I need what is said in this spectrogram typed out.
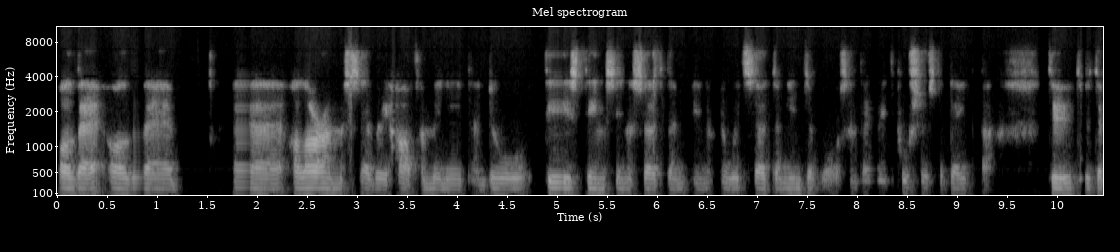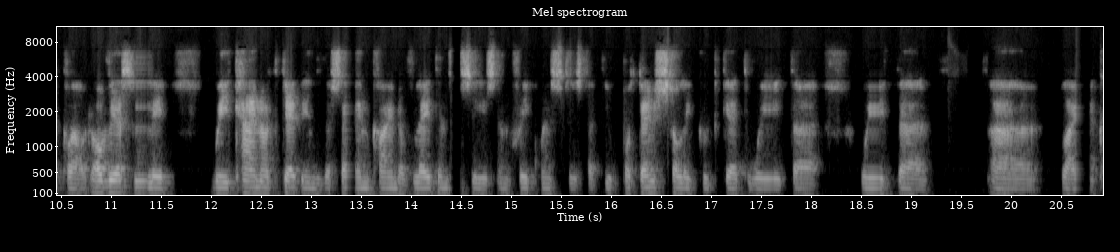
all the all the uh, alarms every half a minute and do these things in a certain in, with certain intervals and then it pushes the data to, to the cloud obviously we cannot get into the same kind of latencies and frequencies that you potentially could get with uh, with uh, uh like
